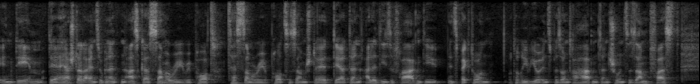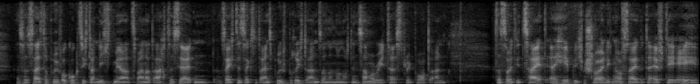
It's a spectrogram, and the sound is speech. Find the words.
indem der Hersteller einen sogenannten ASCA Summary Report, Test Summary Report zusammenstellt, der dann alle diese Fragen, die Inspektoren oder Reviewer insbesondere haben, dann schon zusammenfasst. Also das heißt, der Prüfer guckt sich dann nicht mehr 208 Seiten 60601 Prüfbericht an, sondern nur noch den Summary Test Report an. Das soll die Zeit erheblich beschleunigen auf Seite der FDA.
